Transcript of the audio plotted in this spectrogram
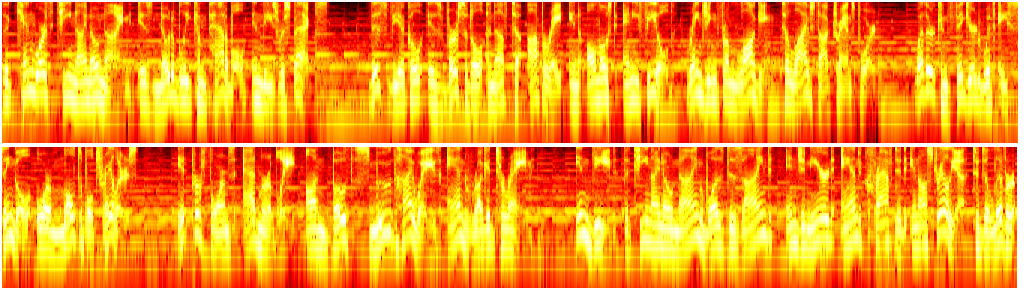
The Kenworth T909 is notably compatible in these respects. This vehicle is versatile enough to operate in almost any field, ranging from logging to livestock transport. Whether configured with a single or multiple trailers, it performs admirably on both smooth highways and rugged terrain. Indeed, the T909 was designed, engineered, and crafted in Australia to deliver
